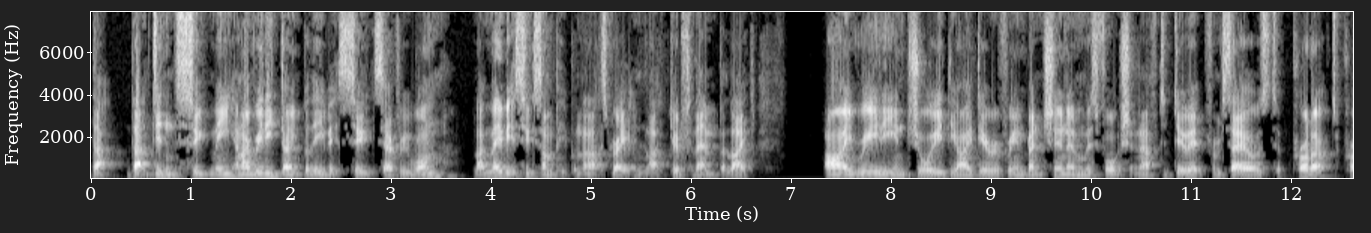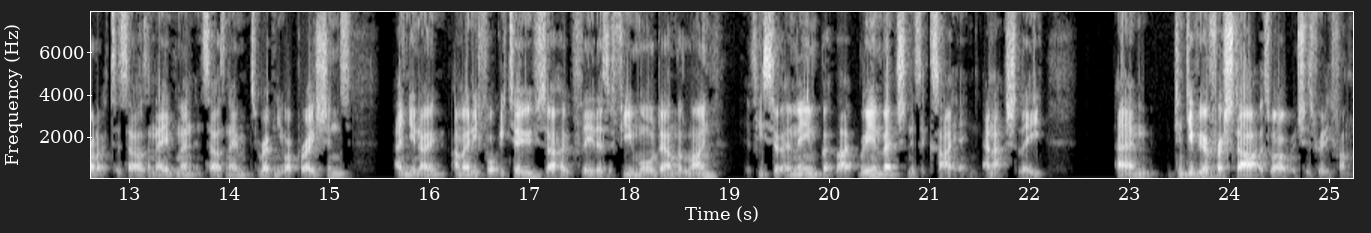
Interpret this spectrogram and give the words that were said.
that that didn't suit me and i really don't believe it suits everyone like maybe it suits some people and that's great and like good for them but like i really enjoyed the idea of reinvention and was fortunate enough to do it from sales to product product to sales enablement and sales enablement to revenue operations and you know i'm only 42 so hopefully there's a few more down the line if you see what i mean but like reinvention is exciting and actually um, can give you a fresh start as well which is really fun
